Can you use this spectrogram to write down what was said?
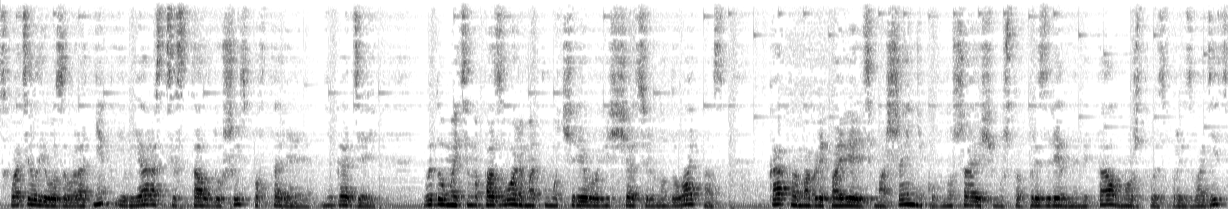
схватил его за воротник и в ярости стал душить, повторяя «Негодяй! Вы думаете, мы позволим этому чревовещателю надувать нас? Как вы могли поверить мошеннику, внушающему, что презренный металл может воспроизводить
